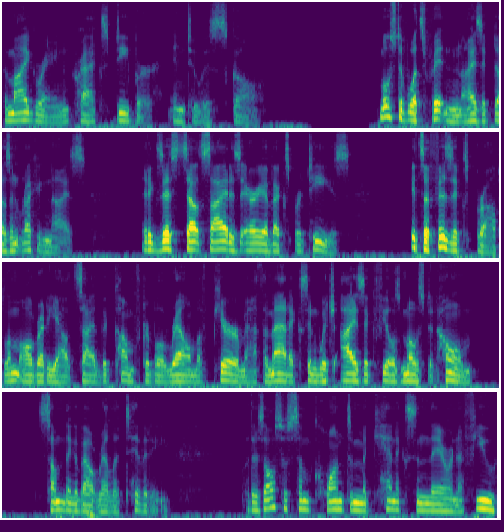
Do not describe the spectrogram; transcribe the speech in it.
The migraine cracks deeper into his skull. Most of what's written, Isaac doesn't recognize. It exists outside his area of expertise. It's a physics problem already outside the comfortable realm of pure mathematics in which Isaac feels most at home. Something about relativity. but there's also some quantum mechanics in there and a few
